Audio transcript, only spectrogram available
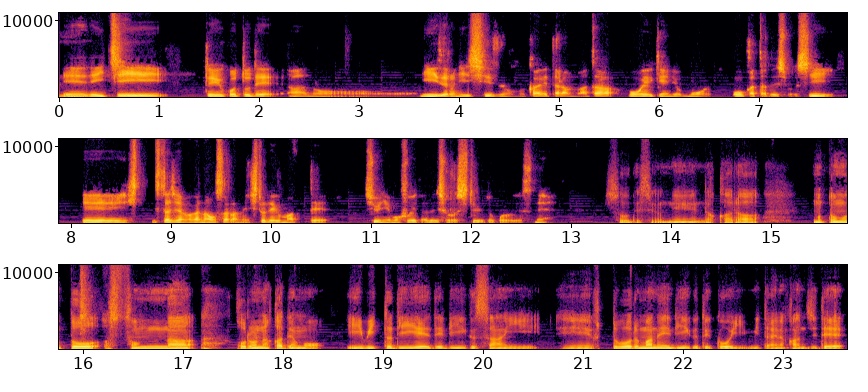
うんえーで、1位ということで、あの、2021シーズンを迎えたらまた放映権料も多かったでしょうし、えースタジアムがなおさらね、人で埋まって収入も増えたでしょうしというところですね。そうですよね。だから、もともとそんなコロナ禍でも EBITDA でリーグ3位、えーフットボールマネーリーグで5位みたいな感じで、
